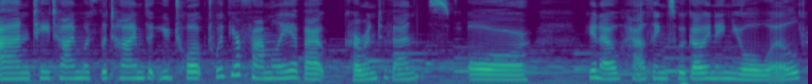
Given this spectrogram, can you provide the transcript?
And tea time was the time that you talked with your family about current events or, you know, how things were going in your world.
